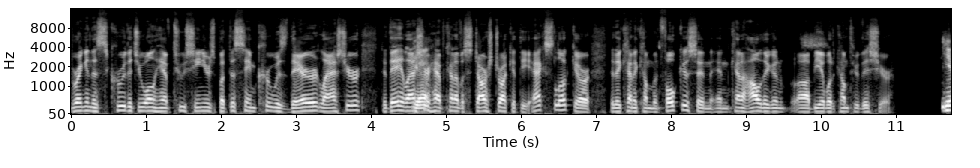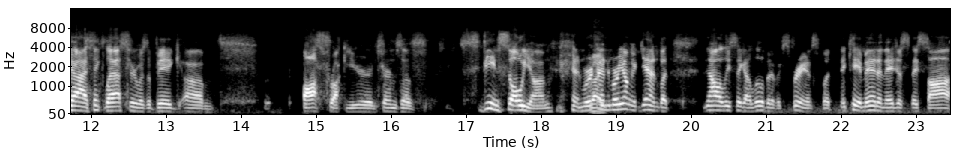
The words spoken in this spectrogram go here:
bringing this crew that you only have two seniors, but this same crew was there last year. Did they last yeah. year have kind of a starstruck at the X look, or did they kind of come in focus, and, and kind of how they're going to uh, be able to come through this year? Yeah, I think last year was a big um, awestruck year in terms of being so young and we're right. and we're young again but now at least they got a little bit of experience but they came in and they just they saw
